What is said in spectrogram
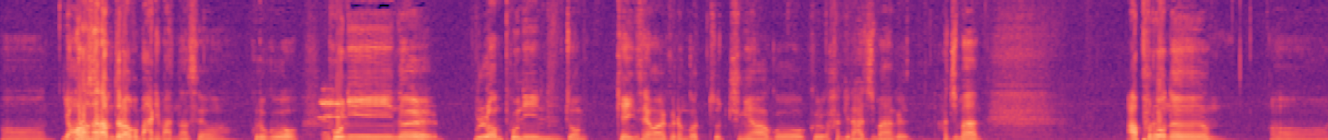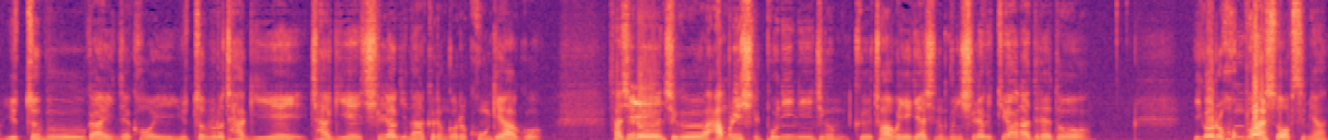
어 여러 사람들하고 많이 만나세요. 그리고 네. 본인을 물론 본인 좀 개인 생활 그런 것도 중요하고 그 하긴 하지만 그, 하지만 앞으로는 어 유튜브가 이제 거의 유튜브로 자기의 자기의 실력이나 그런 거를 공개하고 사실은 지금 아무리 실 본인이 지금 그 저하고 얘기하시는 분이 실력이 뛰어나더라도 이거를 홍보할 수 없으면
